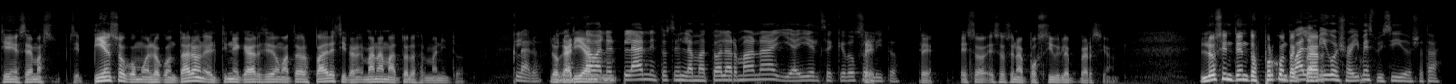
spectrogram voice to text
tiene que ser más, si- pienso como lo contaron, él tiene que haber sido matar a los padres y la hermana mató a los hermanitos. Claro. Lo y que no harían- estaba en el plan, entonces la mató a la hermana y ahí él se quedó Sí, solito. Sí, eso, eso es una posible versión. Los intentos por contactar... Igual, amigo, yo ahí me suicido, ya está.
